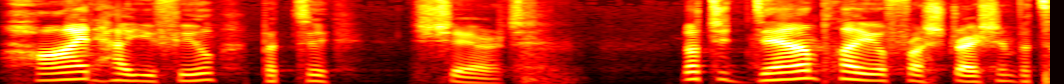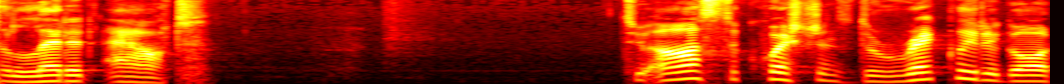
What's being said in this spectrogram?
hide how you feel, but to share it. Not to downplay your frustration, but to let it out. To ask the questions directly to God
